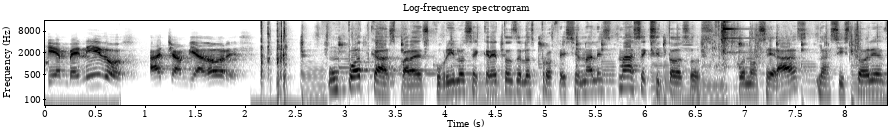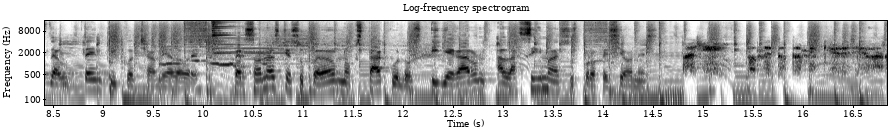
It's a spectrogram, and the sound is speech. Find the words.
Bienvenidos a Chambeadores. Un podcast para descubrir los secretos de los profesionales más exitosos. Conocerás las historias de auténticos chambeadores. Personas que superaron obstáculos y llegaron a la cima de sus profesiones. Allí donde tú también quieres llegar.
